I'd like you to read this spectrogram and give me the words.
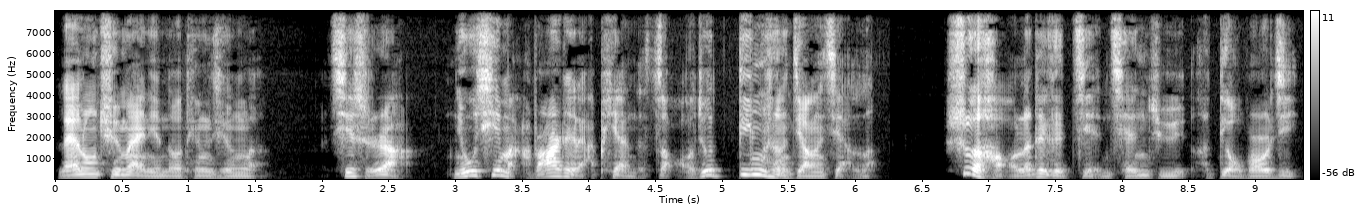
来龙去脉您都听清了，其实啊，牛七马八这俩骗子早就盯上江贤了，设好了这个捡钱局和调包计，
